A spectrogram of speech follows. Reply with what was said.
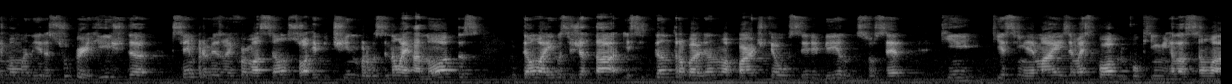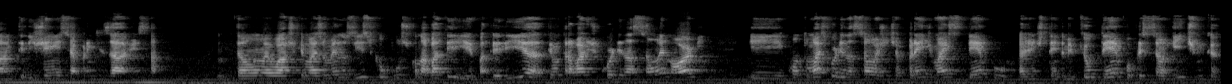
de uma maneira super rígida, sempre a mesma informação, só repetindo para você não errar notas, então aí você já está excitando, trabalhando uma parte que é o cerebelo do seu cérebro, que, que assim, é mais, é mais pobre um pouquinho em relação à inteligência, à aprendizagem, sabe? Então, eu acho que é mais ou menos isso que eu busco na bateria. Bateria tem um trabalho de coordenação enorme e quanto mais coordenação a gente aprende, mais tempo a gente tem também. Porque o tempo, a precisão rítmica,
